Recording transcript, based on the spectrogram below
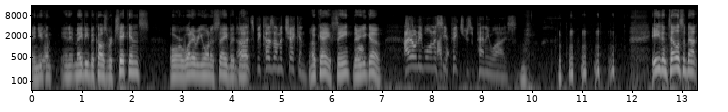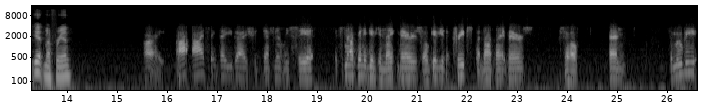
And you can, and it may be because we're chickens or whatever you want to say, but No, that, it's because I'm a chicken. okay. See, there you go. I don't even want to see pictures of Pennywise. Ethan, tell us about it, my friend. All right. I I think that you guys should definitely see it. It's not going to give you nightmares. It'll give you the creeps, but not nightmares. So, and the movie,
